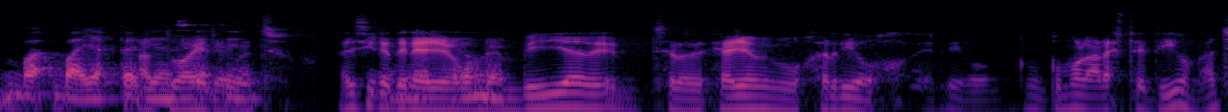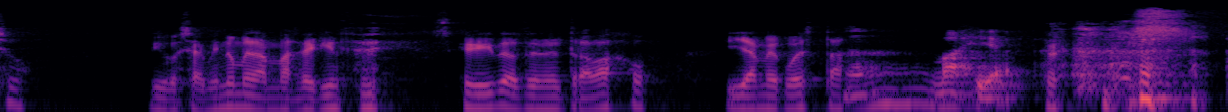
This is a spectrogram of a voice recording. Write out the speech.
va- vaya a tu experiencia, aire, tío. macho. Ahí sí que tenía yo una envidia, de- se lo decía yo a mi mujer, digo, joder, digo, ¿cómo lo hará este tío, macho? Digo, si a mí no me dan más de 15 días seguidos en el trabajo y ya me cuesta. Ah, magia.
